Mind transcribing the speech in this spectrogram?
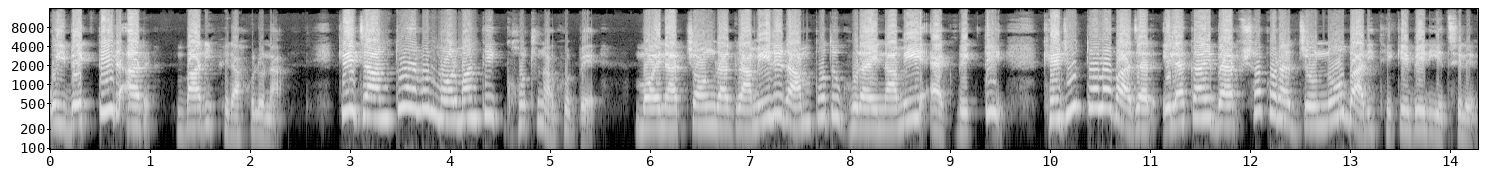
ওই ব্যক্তির আর বাড়ি ফেরা হলো না। কে জানতো এমন মর্মান্তিক ঘটনা ঘটবে। ময়নার চংরা গ্রামের রামপদ ঘোড়ায় নামে এক ব্যক্তি খেজুরতলা বাজার এলাকায় ব্যবসা করার জন্য বাড়ি থেকে বেরিয়েছিলেন।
